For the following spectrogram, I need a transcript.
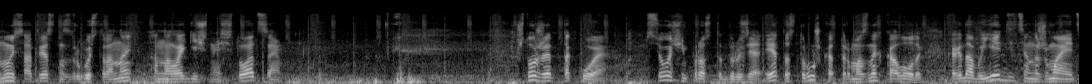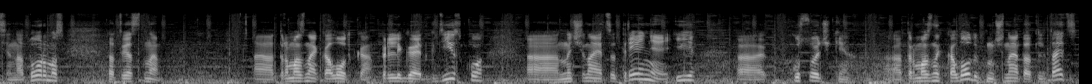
Ну и, соответственно, с другой стороны, аналогичная ситуация. Что же это такое? Все очень просто, друзья. Это стружка от тормозных колодок. Когда вы едете, нажимаете на тормоз, соответственно, а, тормозная колодка прилегает к диску, а, начинается трение и а, кусочки тормозных колодок начинают отлетать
